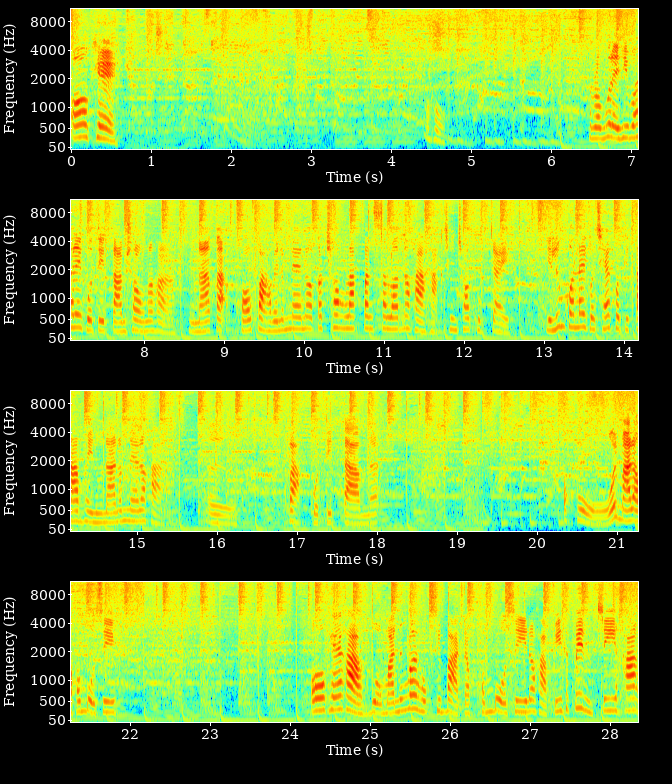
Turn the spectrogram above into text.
โอเค โอ้โห สำหรับผู้ใดที่ว่าให้ได้กดติดตามช่องเนาะคะหนูนะกะขอฝากไว้น้ำแน่นาะกับช่องรักปันสล็อตเนาะคะหากชื่นชอบถูกใจ อย่าลืมกดไลค์กดแชร์กดติดตามให้หนูนะน้ำแน่นะค่ะเออฝากกดติดตามนะโอ้โหมาแล้วคอมโบซีโอเคค่ะ บวกมา 160 บาทกับคอมโบซีเนาะค่ะฟีสปินซีข้าง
